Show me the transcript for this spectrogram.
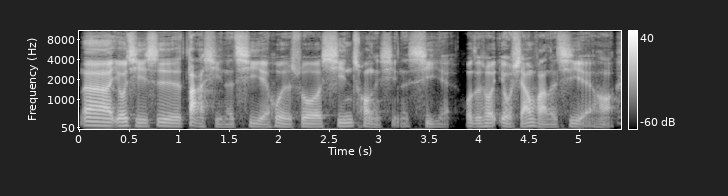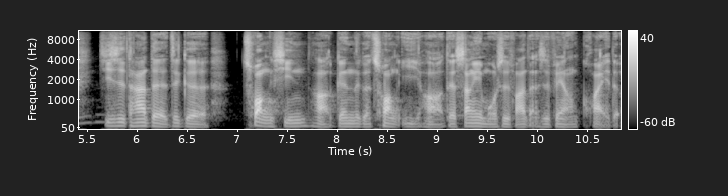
那尤其是大型的企业，或者说新创型的企业，或者说有想法的企业哈，其实它的这个创新哈，跟那个创意哈的商业模式发展是非常快的，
